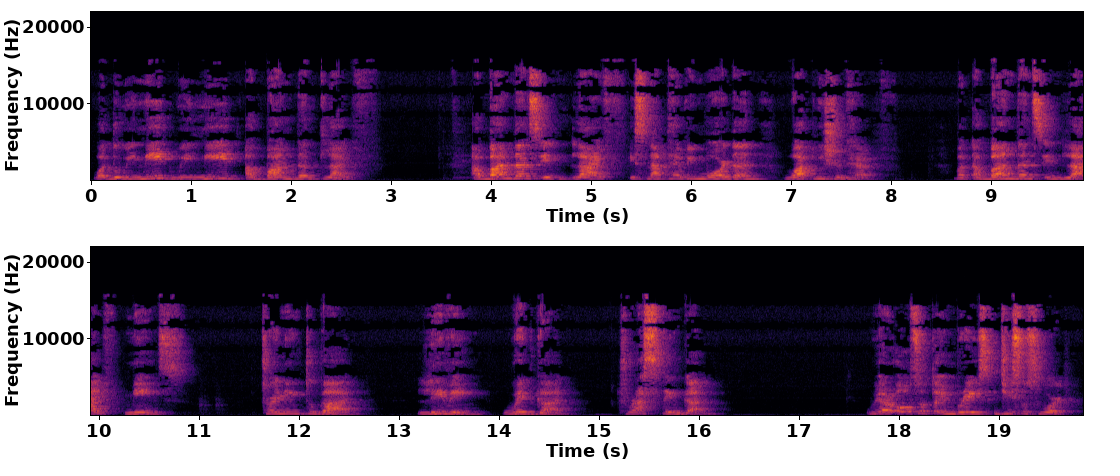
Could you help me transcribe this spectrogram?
What do we need? We need abundant life. Abundance in life is not having more than what we should have. But abundance in life means turning to God, living with God, trusting God. We are also to embrace Jesus' work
